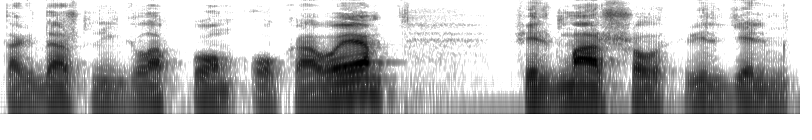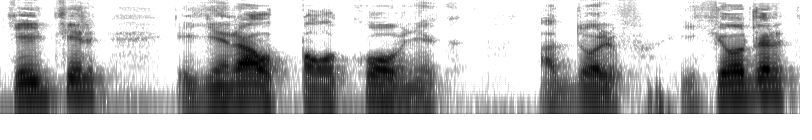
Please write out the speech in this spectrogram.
тогдашний главком ОКВ, фельдмаршал Вильгельм Кейтель и генерал-полковник Адольф Йодель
